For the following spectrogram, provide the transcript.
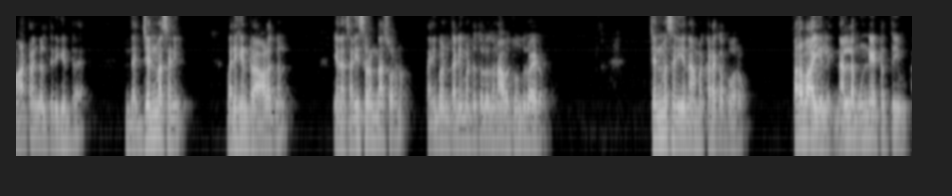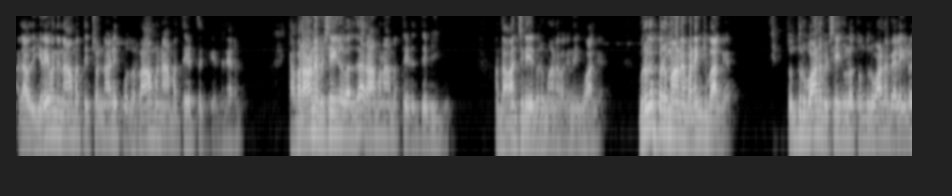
மாற்றங்கள் தெரிகின்ற இந்த ஜென்ம சனி வருகின்ற ஆழங்கள். ஏன்னா சனீஸ்வரன் தான் சொல்லணும். தனிமகன் தனி மட்டும் சொல்ல சொன்னால் அவர் தொந்தரவாயிடும். ஜென்ம சனியை நாம் கடக்க போகிறோம் பரவாயில்லை. நல்ல முன்னேற்றத்தையும் அதாவது இறைவன் நாமத்தை சொன்னாலே போதும். ராம நாமத்தை எடுத்துக்க எந்த நேரமும். தவறான விஷயங்கள் வருதா? ராமநாமத்தை எடுத்து தேபிங்க அந்த ஆஞ்சநேய பெருமான வகனைங்க வாங்க முருகப்பெருமானை வணங்கி வாங்க. தொந்தரவான விஷயங்களோ தொந்தரவான வேலைகளோ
